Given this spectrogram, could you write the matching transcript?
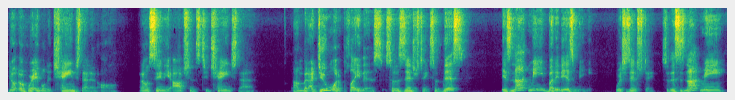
Don't know if we're able to change that at all. I don't see any options to change that. Um, but I do want to play this. So this is interesting. So this is not me, but it is me, which is interesting. So this is not me.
